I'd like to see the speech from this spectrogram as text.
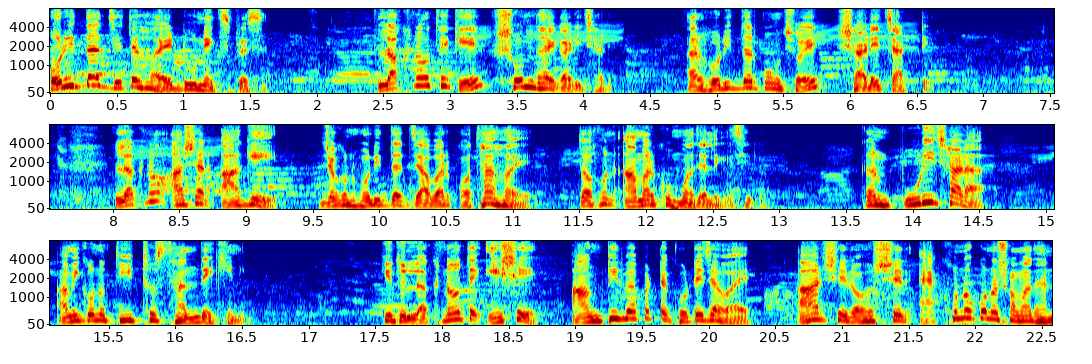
হরিদ্বার যেতে হয় ডুন এক্সপ্রেসে। লখনৌ থেকে সন্ধ্যায় গাড়ি ছাড়ে, আর হরিদ্বার পৌঁছয় সাড়ে চারটে। লখনৌ আসার আগে যখন হরিদ্বার যাবার কথা হয়, তখন আমার খুব মজা লেগেছিল। কারণ পুরী ছাড়া আমি কোনো তীর্থস্থান দেখিনি। কিন্তু লখনৌতে এসে আংটির ব্যাপারটা ঘটে যাওয়ায় আর সে রহস্যের এখনও কোনো সমাধান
